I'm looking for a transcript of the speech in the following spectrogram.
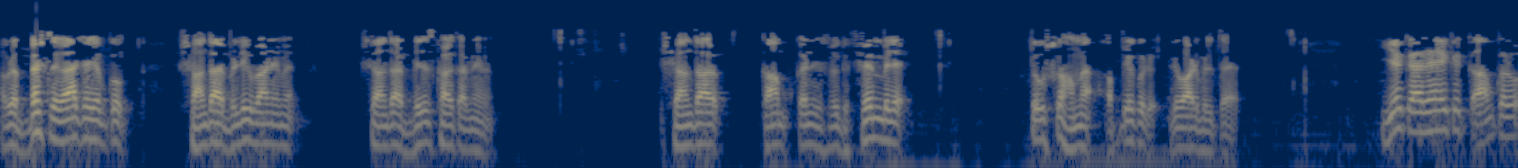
اپنا بیسٹ لگانا چاہیے آپ کو شاندار بلڈنگ بنانے میں، شاندار بزنس کھڑا کرنے میں۔ شاندار کام کرنے جس میں فیم ملے، تو اس کو ہمیں اپنے کو ریوارڈ ملتا ہے۔ یہ کہہ رہے ہیں کہ کام کرو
